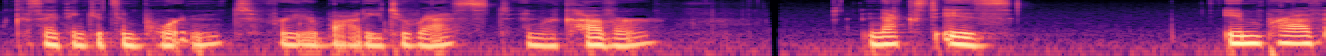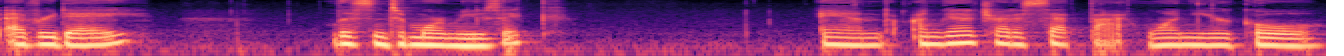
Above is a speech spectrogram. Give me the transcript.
because I think it's important for your body to rest and recover. Next is improv every day, listen to more music. And I'm going to try to set that one year goal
